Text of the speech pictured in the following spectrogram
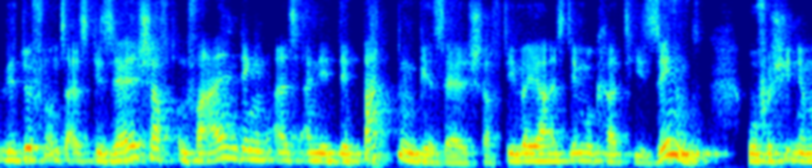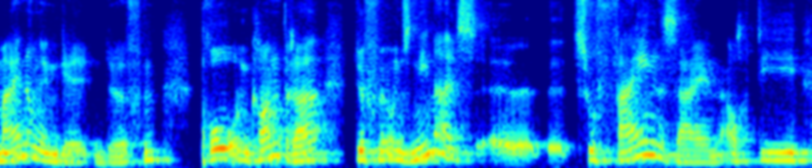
wir dürfen uns als Gesellschaft und vor allen Dingen als eine Debattengesellschaft, die wir ja als Demokratie sind, wo verschiedene Meinungen gelten dürfen, pro und contra, dürfen wir uns niemals äh, zu fein sein, auch die,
